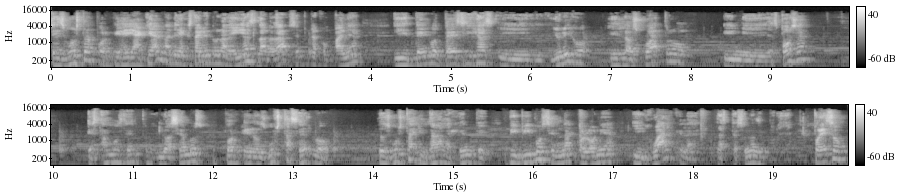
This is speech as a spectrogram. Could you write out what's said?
les gusta porque aquí anda, mira que está viendo una de ellas, la verdad, siempre me acompaña y tengo tres hijas y, y un hijo y los cuatro y mi esposa estamos dentro y lo hacemos porque nos gusta hacerlo, nos gusta ayudar a la gente. Vivimos en una colonia igual que las personas de por allá. Por eso,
